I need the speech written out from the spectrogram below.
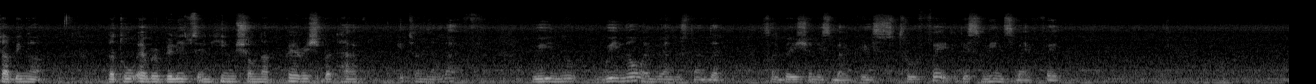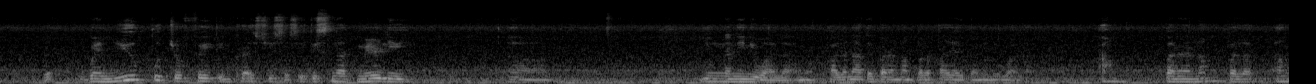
Sabi nga, that whoever believes in Him shall not perish but have eternal life. We know, we know and we understand that salvation is by grace through faith. It is means by faith. But when you put your faith in Christ Jesus, it is not merely uh, yung naniniwala, ano, kala natin pananampalataya ay paniniwala. Ang pananampala, ang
